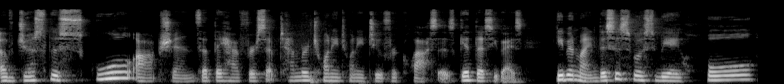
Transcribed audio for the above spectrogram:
of just the school options that they have for September 2022 for classes. Get this, you guys. Keep in mind, this is supposed to be a whole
